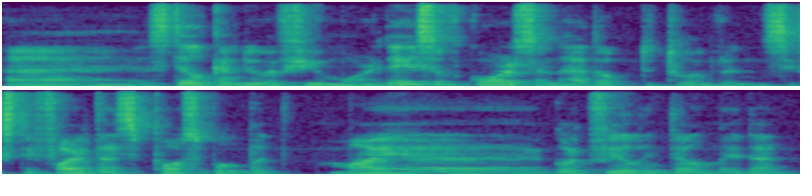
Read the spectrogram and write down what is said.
Uh, still can do a few more days, of course, and head up to 265. That's possible, but my uh, gut feeling tell me that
